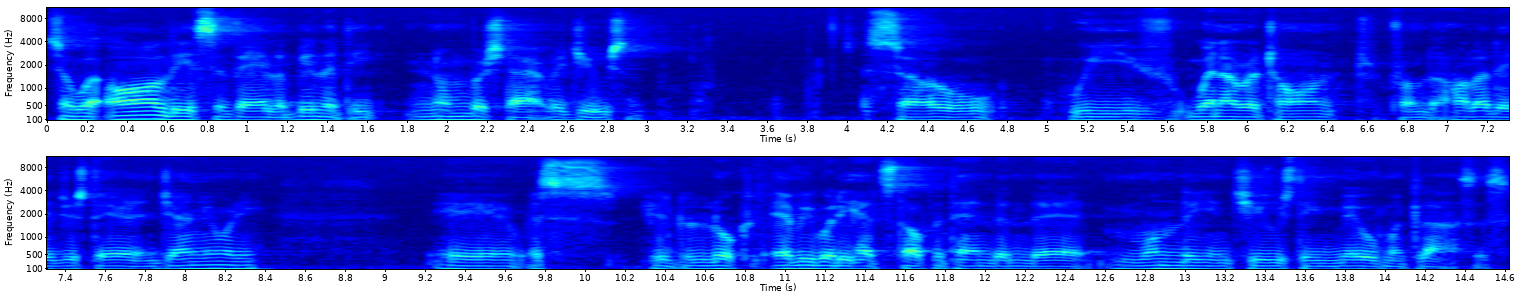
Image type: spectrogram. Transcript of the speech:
So with all this availability, numbers start reducing. So we've, when I returned from the holiday just there in January, uh, it's, it looked everybody had stopped attending the Monday and Tuesday movement classes.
